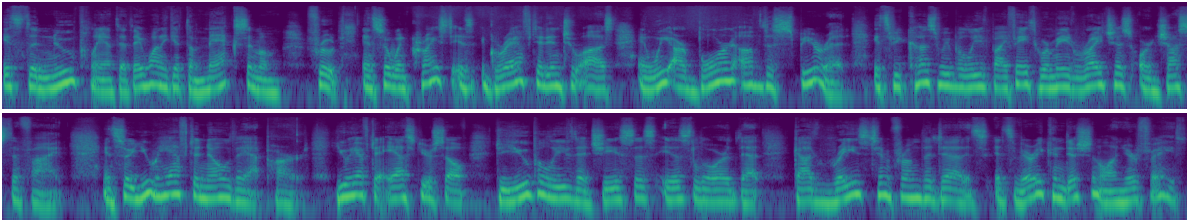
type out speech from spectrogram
It's the new plant that they want to get the maximum fruit. And so when Christ is grafted into us and we are born of the Spirit, it's because we believe by faith we're made righteous or justified. And so you have to know that part. You have to ask yourself, do you believe that Jesus is Lord, that God raised him from the dead? It's, it's very conditional on your faith.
